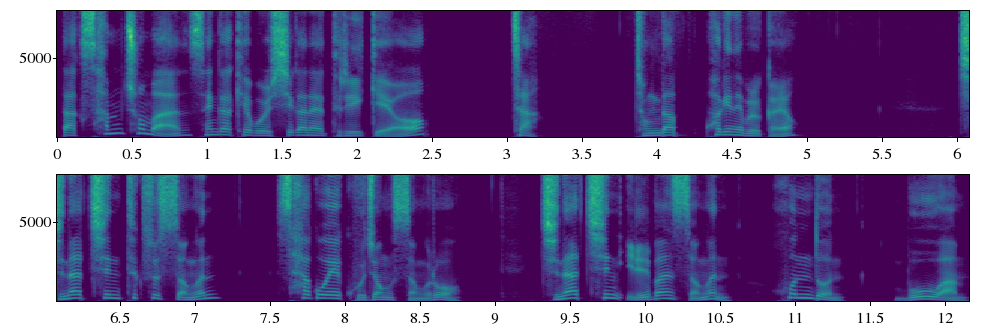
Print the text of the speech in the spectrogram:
딱 3초만 생각해 볼 시간을 드릴게요. 자, 정답 확인해 볼까요? 지나친 특수성은 사고의 고정성으로, 지나친 일반성은 혼돈, 모호함,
